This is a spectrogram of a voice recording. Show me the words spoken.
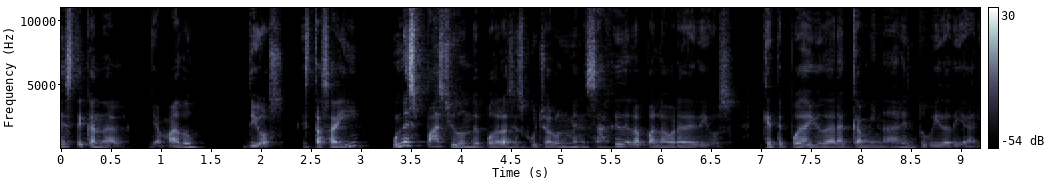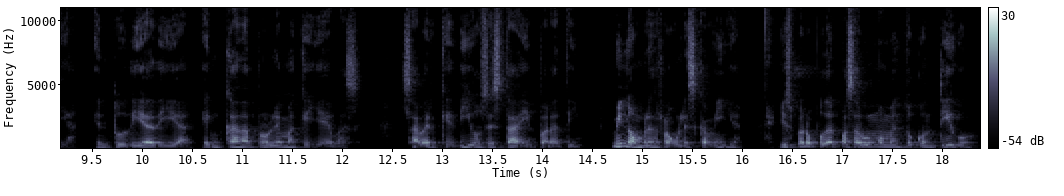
este canal llamado Dios. ¿Estás ahí? Un espacio donde podrás escuchar un mensaje de la palabra de Dios que te puede ayudar a caminar en tu vida diaria, en tu día a día, en cada problema que llevas. Saber que Dios está ahí para ti. Mi nombre es Raúl Escamilla y espero poder pasar un momento contigo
